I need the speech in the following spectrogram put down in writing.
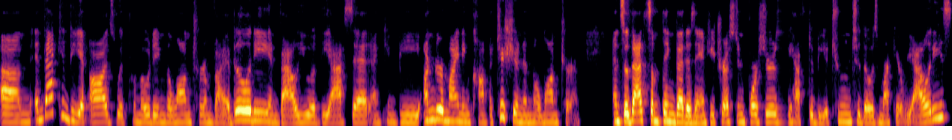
Um, and that can be at odds with promoting the long term viability and value of the asset and can be undermining competition in the long term. And so that's something that as antitrust enforcers, we have to be attuned to those market realities.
